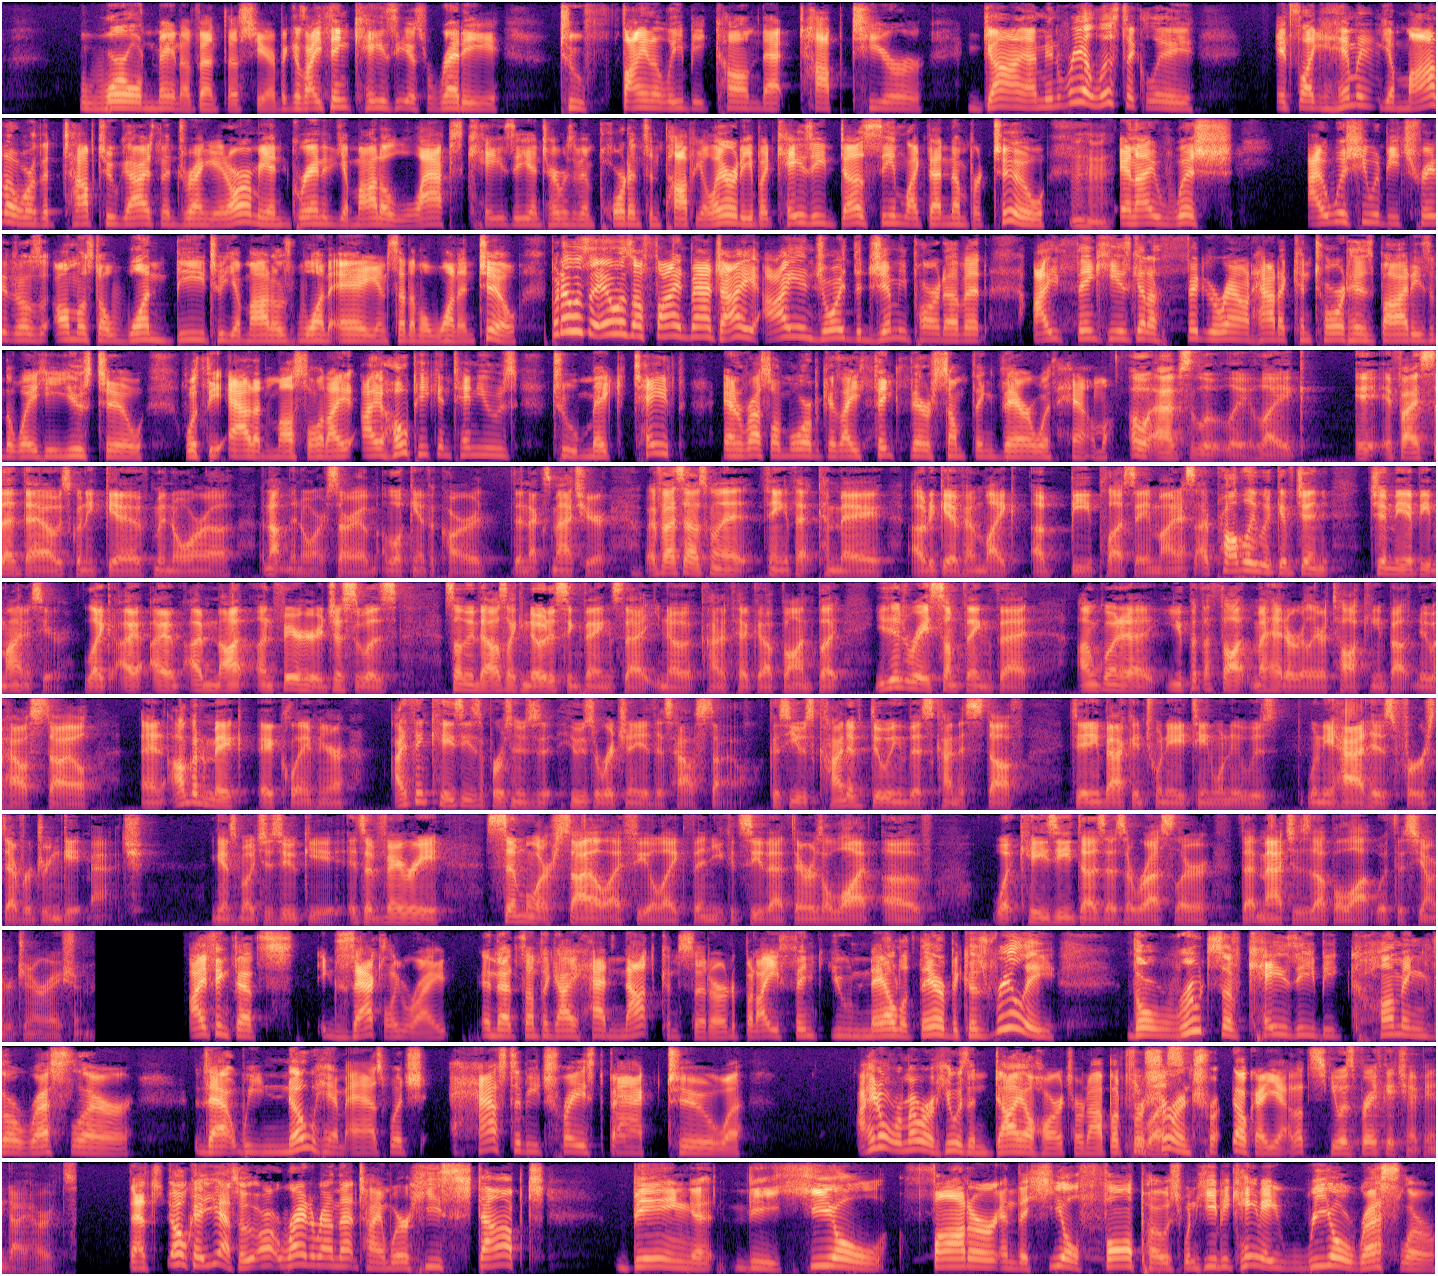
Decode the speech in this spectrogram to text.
world main event this year because I think KZ is ready to finally become that top tier guy. I mean, realistically, it's like him and Yamato are the top two guys in the Dragon Gate Army. And granted, Yamato laps KZ in terms of importance and popularity, but KZ does seem like that number two. hmm And I wish, I wish he would be treated as almost a one B to Yamato's one A instead of a one and two. But it was it was a fine match. I I enjoyed the Jimmy part of it. I think he's gonna figure out how to contort his bodies in the way he used to with the added muscle, and I I hope he continues to make tape and wrestle more because I think there's something there with him. Oh, absolutely. Like if I said that I was going to give Minoura, not Minoura, sorry, I'm looking at the card, the next match here. If I said I was going to think that Kamei, I would give him like a B plus A minus. I probably would give Jin, Jimmy a B minus here. Like I, I, I'm not unfair here. It just was something that I was like noticing things that you know kind of pick up on. But you did raise something that I'm going to. You put the thought in my head earlier talking about new house style, and I'm going to make a claim here. I think KZ is a person who's who's originated this house style because he was kind of doing this kind of stuff dating back in 2018 when he was when he had his first ever Dreamgate match against Mochizuki. It's a very similar style. I feel like then you could see that there is a lot of what KZ does as a wrestler that matches up a lot with this younger generation. I think that's exactly right. And that's something I had not considered, but I think you nailed it there because really the roots of KZ becoming the wrestler that we know him as, which has to be traced back to I don't remember if he was in Diehards or not, but for sure in tra- okay, yeah, that's He was Bravegate champion diehards. that's okay, yeah. So uh, right around that time where he stopped being the heel fodder and the heel fall post when he became a real wrestler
